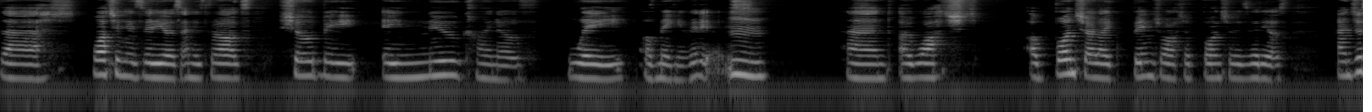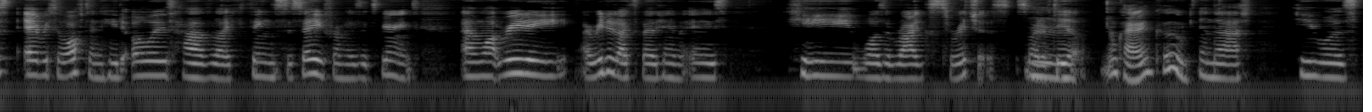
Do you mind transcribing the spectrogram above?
that watching his videos and his vlogs showed me a new kind of way of making videos. Mm. and I watched a bunch. I like binge watched a bunch of his videos, and just every so often he'd always have like things to say from his experience. And what really I really liked about him is he was a rags to riches sort of Mm. deal Okay, cool. in that he was,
